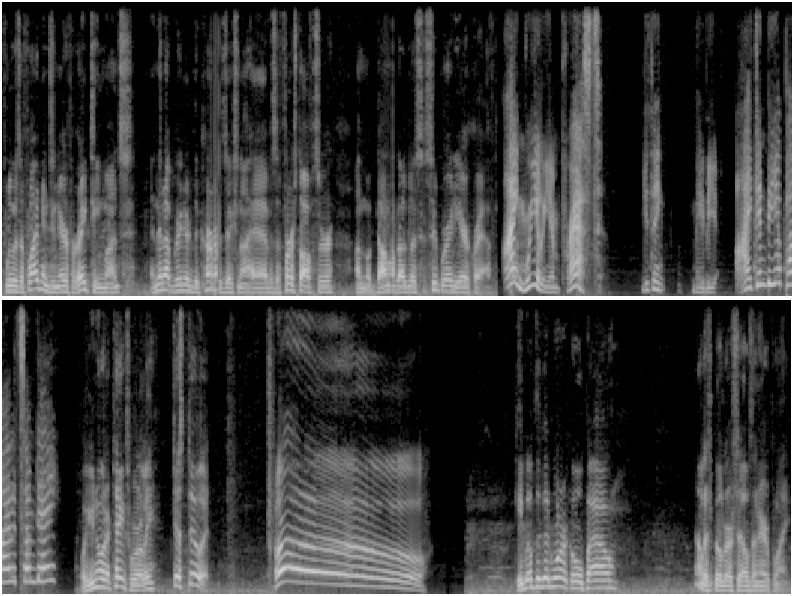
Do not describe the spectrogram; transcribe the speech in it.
flew as a flight engineer for 18 months, and then upgraded to the current position I have as a first officer on the McDonnell Douglas Super 80 aircraft. I'm really impressed. You think maybe I can be a pilot someday? Well, you know what it takes, Whirly. Just do it. Oh! Keep up the good work, old pal. Now let's build ourselves an airplane.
